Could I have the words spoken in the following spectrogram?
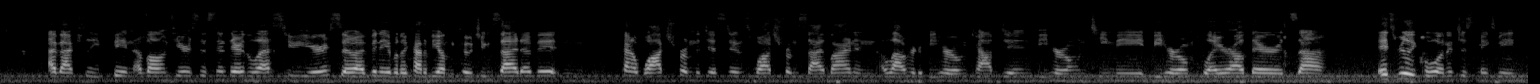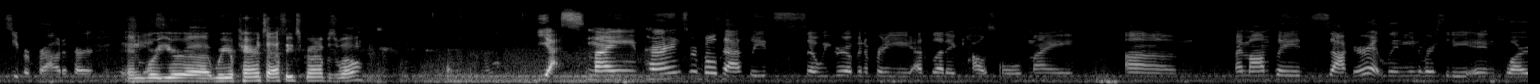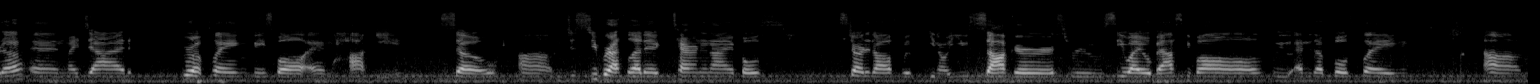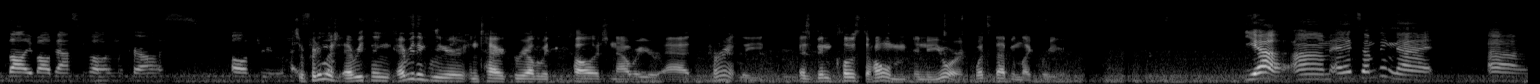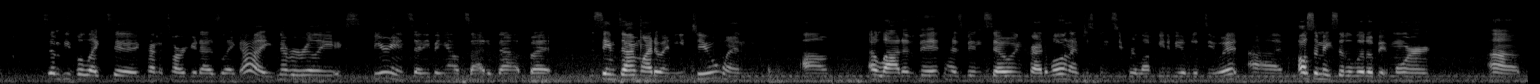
I've actually been a volunteer assistant there the last two years, so I've been able to kind of be on the coaching side of it and kind of watch from the distance, watch from the sideline, and allow her to be her own captain, be her own teammate, be her own player out there. It's uh, it's really cool, and it just makes me super proud of her. who And were your uh, were your parents athletes growing up as well? Yes, my parents were both athletes, so we grew up in a pretty athletic household. My um, my mom played soccer at Lynn University in Florida, and my dad grew up playing baseball and hockey. So um, just super athletic. Taryn and I both started off with you know youth soccer through CYO basketball. We ended up both playing um, volleyball, basketball, and lacrosse all through high So pretty school. much everything everything from your entire career all the way through college, now where you're at currently, has been close to home in New York. What's that been like for you? Yeah, um, and it's something that um, some people like to kind of target as like, ah, you've never really experienced anything outside of that. But at the same time, why do I need to when um, a lot of it has been so incredible and I've just been super lucky to be able to do it? Um, also makes it a little bit more, um,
